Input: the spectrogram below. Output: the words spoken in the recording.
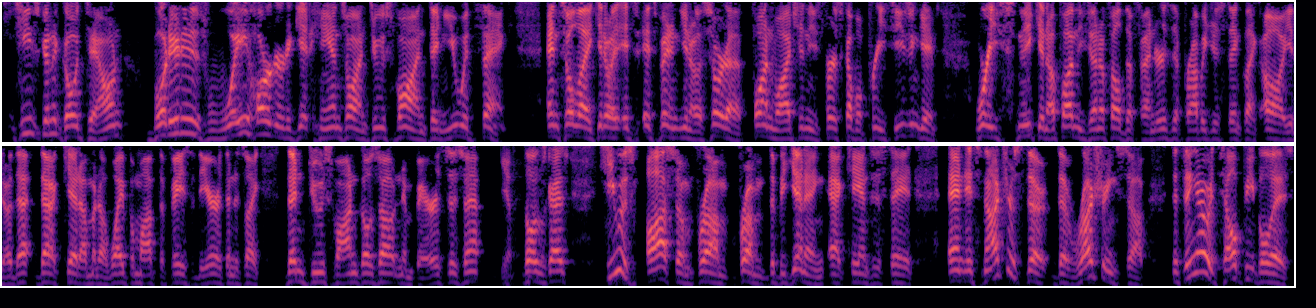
he's going to go down but it is way harder to get hands on Deuce Vaughn than you would think. And so, like, you know, it's it's been, you know, sort of fun watching these first couple preseason games where he's sneaking up on these NFL defenders that probably just think like, oh, you know, that that kid, I'm going to wipe him off the face of the earth. And it's like then Deuce Vaughn goes out and embarrasses him. Yep. Those guys. He was awesome from from the beginning at Kansas State. And it's not just the the rushing stuff. The thing I would tell people is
